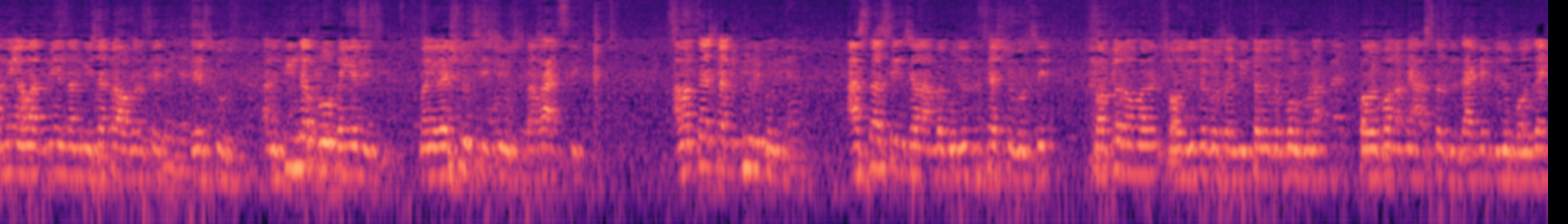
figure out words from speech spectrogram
আমি আমার মেয়ের নাম নিশাটা অর্ডার আছে রেস্কুল। আমি তিনটা ফ্লোর ভেঙে দিয়েছি মানে রেস্কুল করছি তারা রাখছি। আমার চেষ্টা আমি চুরি করি না। আস্তে আস্তে ইনশাল্লাহ আমরা বুঝতে চেষ্টা করছি। সরকার আমার সহযোগিতা করছে, আমি মিথ্যা কথা বলব না। করার আমি আস্তে আস্তে যাকে কিছু পর্যায়ে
